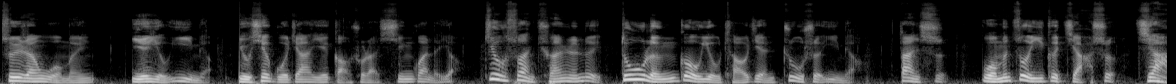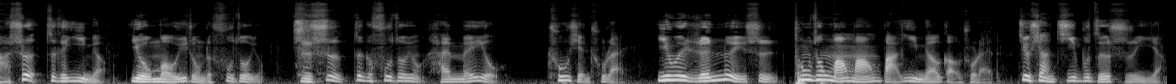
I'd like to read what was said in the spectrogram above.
虽然我们也有疫苗，有些国家也搞出了新冠的药，就算全人类都能够有条件注射疫苗，但是我们做一个假设，假设这个疫苗有某一种的副作用，只是这个副作用还没有凸显出来，因为人类是匆匆忙忙把疫苗搞出来的。就像饥不择食一样，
